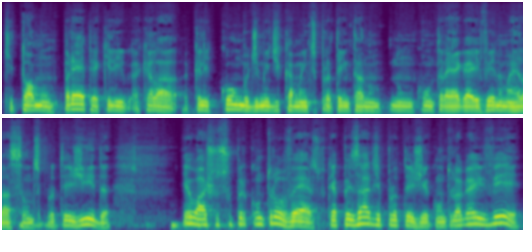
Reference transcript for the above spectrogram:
que tomam PrEP, aquele, aquela, aquele combo de medicamentos para tentar não, não contrair HIV numa relação desprotegida eu acho super controverso, porque apesar de proteger contra o HIV,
